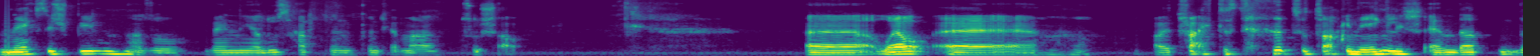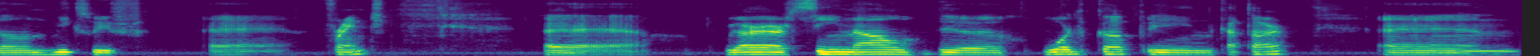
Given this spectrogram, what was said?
nächste spielen. Also wenn ihr Lust habt, dann könnt ihr mal zuschauen. Uh, well, uh, I try to to talk in English and not don't mix with uh, French. we are seeing now the World Cup in Qatar, and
